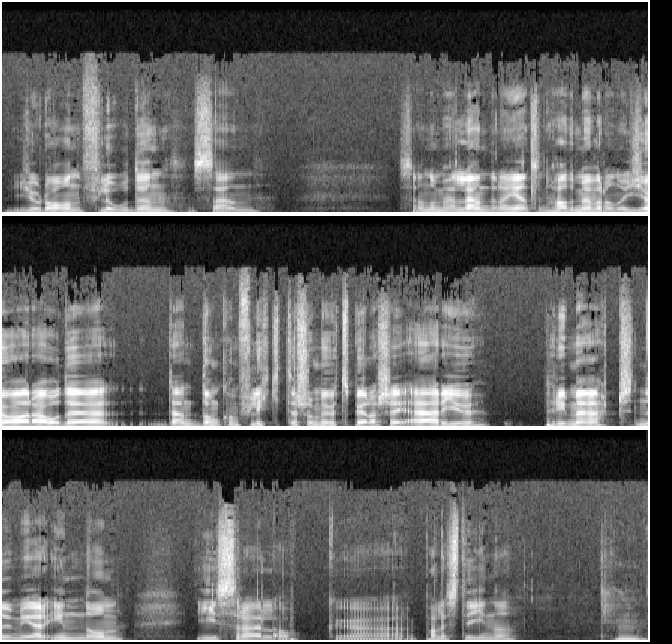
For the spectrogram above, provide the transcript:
Jordanfloden sen, sen de här länderna egentligen hade med varandra att göra. Och det, den, de konflikter som utspelar sig är ju primärt numera inom Israel och uh, Palestina. Mm.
